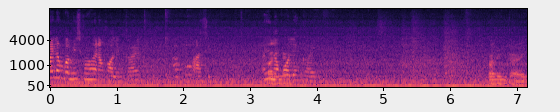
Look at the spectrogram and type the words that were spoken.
Okay lang ba miss kumuha ng calling card? Ah, sige. Ayun Calling card. calling card. Calling card.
